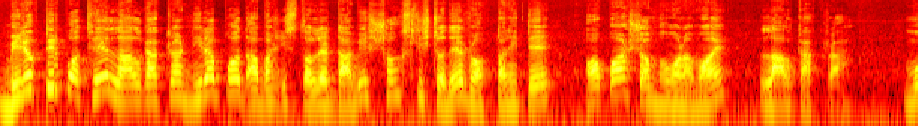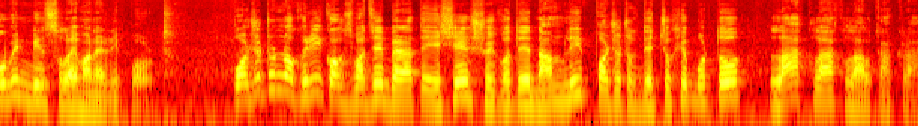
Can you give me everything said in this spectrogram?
বিরক্তির পথে লাল কাঁকড়ার নিরাপদ আবাসস্থলের দাবি সংশ্লিষ্টদের রপ্তানিতে অপার সম্ভাবনাময় লাল কাঁকড়া মুবিন বিন সুলাইমানের রিপোর্ট। পর্যটন নগরী কক্সবাজারে বেড়াতে এসে সৈকতে নামলেই পর্যটকদের চোখে পড়ত লাখ লাখ লাল কাঁকড়া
